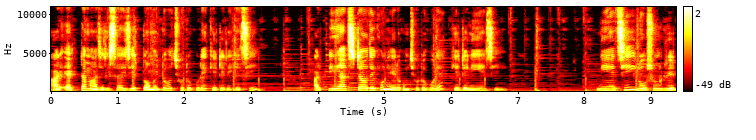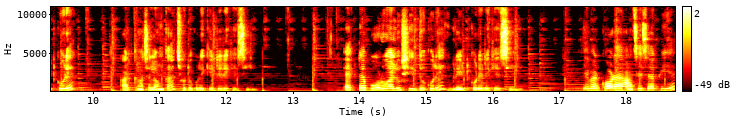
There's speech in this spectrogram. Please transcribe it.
আর একটা মাঝারি সাইজের টমেটো ছোট করে কেটে রেখেছি। আর পেঁয়াজটাও দেখুন এরকম ছোট করে কেটে নিয়েছি। নিয়েছি রসুন গ্রেট করে আর কাঁচা লঙ্কা ছোট করে কেটে রেখেছি। একটা বড় আলু সিদ্ধ করে গ্রেট করে রেখেছি। এবার কড়া আঁচে চাপিয়ে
